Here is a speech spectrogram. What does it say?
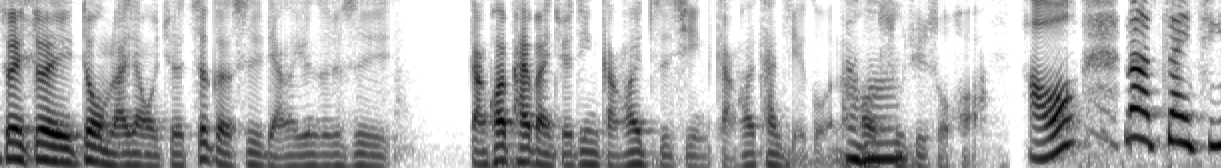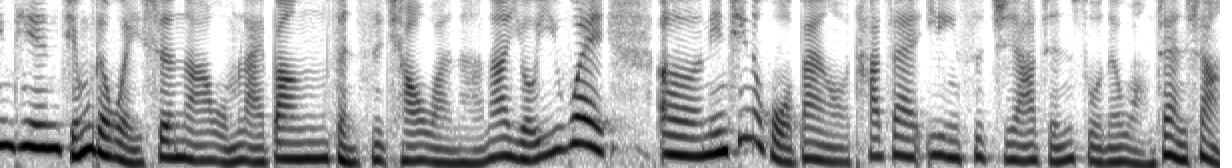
所以对对我们来讲，我觉得这个是两个原则，就是赶快拍板决定，赶快执行，赶快看结果，然后数据说话。好哦，那在今天节目的尾声啊，我们来帮粉丝敲完啊。那有一位呃年轻的伙伴哦，他在一零四植牙诊所的网站上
